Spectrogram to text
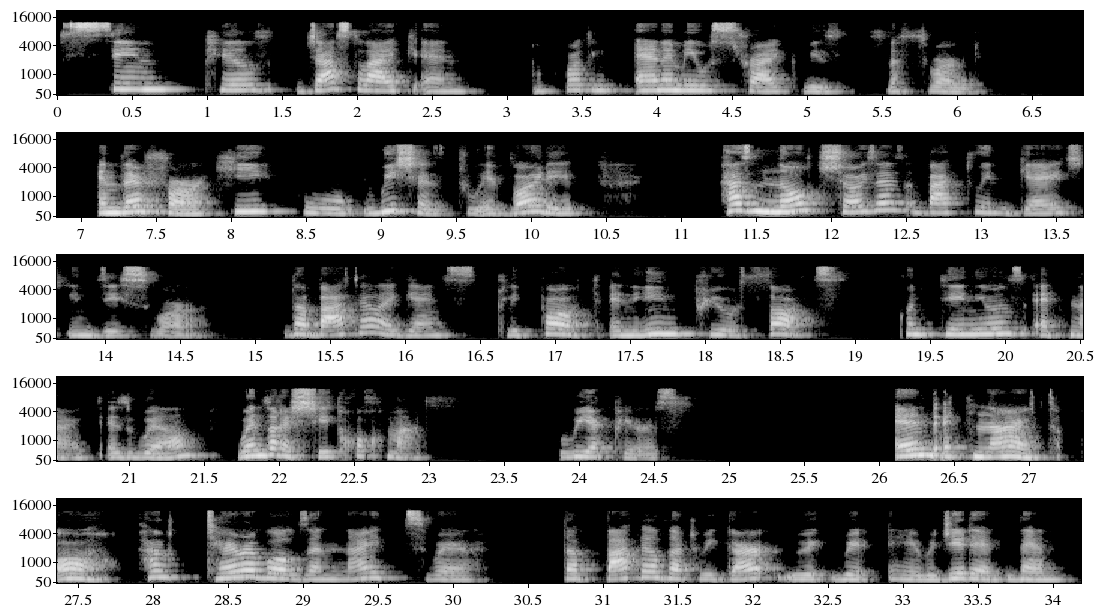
Sin kills just like an, I'm quoting, enemy who strike with the sword. And therefore, he who wishes to avoid it has no choices but to engage in this war. The battle against klipot and impure thoughts continues at night as well when the Reshit Chokhmah reappears. And at night, oh, how terrible the nights were. The battle that we re, uh, then.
